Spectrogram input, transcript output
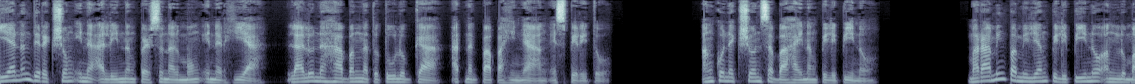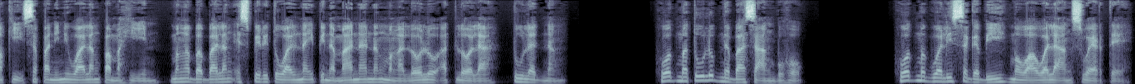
Iyan ang direksyong inaalin ng personal mong enerhiya, lalo na habang natutulog ka at nagpapahinga ang espiritu. Ang koneksyon sa bahay ng Pilipino, Maraming pamilyang Pilipino ang lumaki sa paniniwalang pamahiin, mga babalang espiritual na ipinamana ng mga lolo at lola, tulad ng Huwag matulog na basa ang buhok. Huwag magwalis sa gabi, mawawala ang swerte.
